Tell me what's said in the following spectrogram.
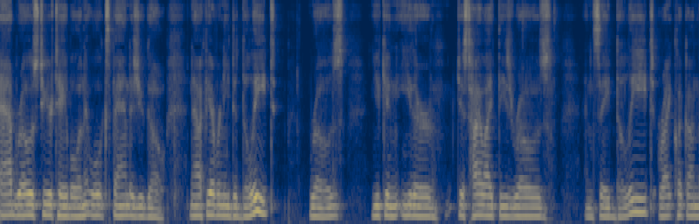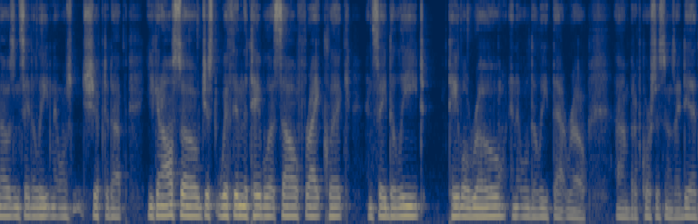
add rows to your table and it will expand as you go. Now, if you ever need to delete rows, you can either just highlight these rows and say delete, right click on those and say delete and it will shift it up. You can also just within the table itself, right click and say delete table row and it will delete that row. Um, but of course, as soon as I did,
